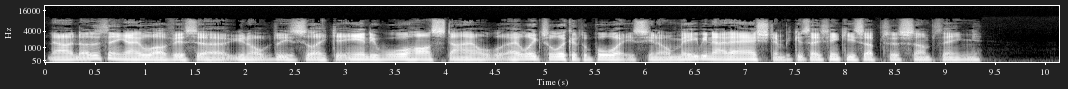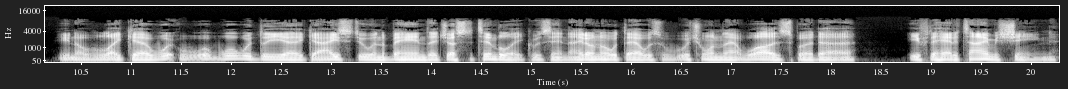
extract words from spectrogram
Now, another thing I love is, uh, you know, these like Andy Warhol style. I like to look at the boys, you know, maybe not Ashton because I think he's up to something, you know, like, uh, what, what, what would the uh, guys do in the band that Justin Timberlake was in? I don't know what that was, which one that was, but, uh, if they had a time machine.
